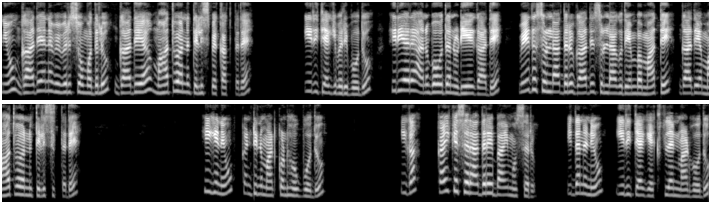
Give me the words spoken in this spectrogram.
ನೀವು ಗಾದೆಯನ್ನು ವಿವರಿಸುವ ಮೊದಲು ಗಾದೆಯ ಮಹತ್ವವನ್ನು ತಿಳಿಸಬೇಕಾಗ್ತದೆ. ಈ ರೀತಿಯಾಗಿ ಬರಿಬೋದು. ಹಿರಿಯರ ಅನುಭವದ ನುಡಿಯೇ ಗಾದೆ. ವೇದ ಸುಳ್ಳಾದರೂ ಗಾದೆ ಸುಳ್ಳಾಗದು ಎಂಬ ಮಾತೆ ಗಾದೆಯ ಮಹತ್ವವನ್ನು ತಿಳಿಸುತ್ತದೆ. ಹೀಗೆ ನೀವು ಕಂಟಿನ್ಯೂ ಮಾಡ್ಕೊಂಡು ಹೋಗ್ಬೋದು. ಈಗ ಕೈ ಕೆಸರಾದರೆ ಬಾಯಿ ಮೊಸರು. ಇದನ್ನು ನೀವು ಈ ರೀತಿಯಾಗಿ ಎಕ್ಸ್ಪ್ಲೇನ್ ಮಾಡ್ಬೋದು.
